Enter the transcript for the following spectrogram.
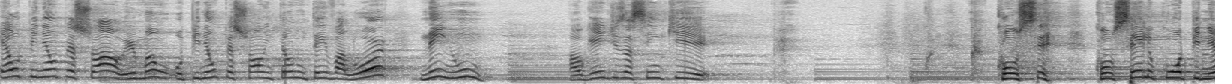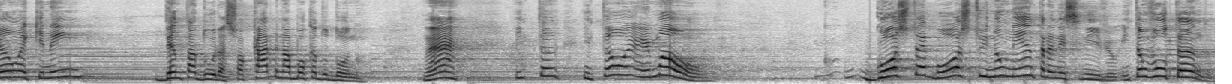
é opinião pessoal. Irmão, opinião pessoal então não tem valor nenhum. Alguém diz assim que conselho com opinião é que nem dentadura, só cabe na boca do dono, né? Então, então, irmão, gosto é gosto e não entra nesse nível. Então, voltando,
